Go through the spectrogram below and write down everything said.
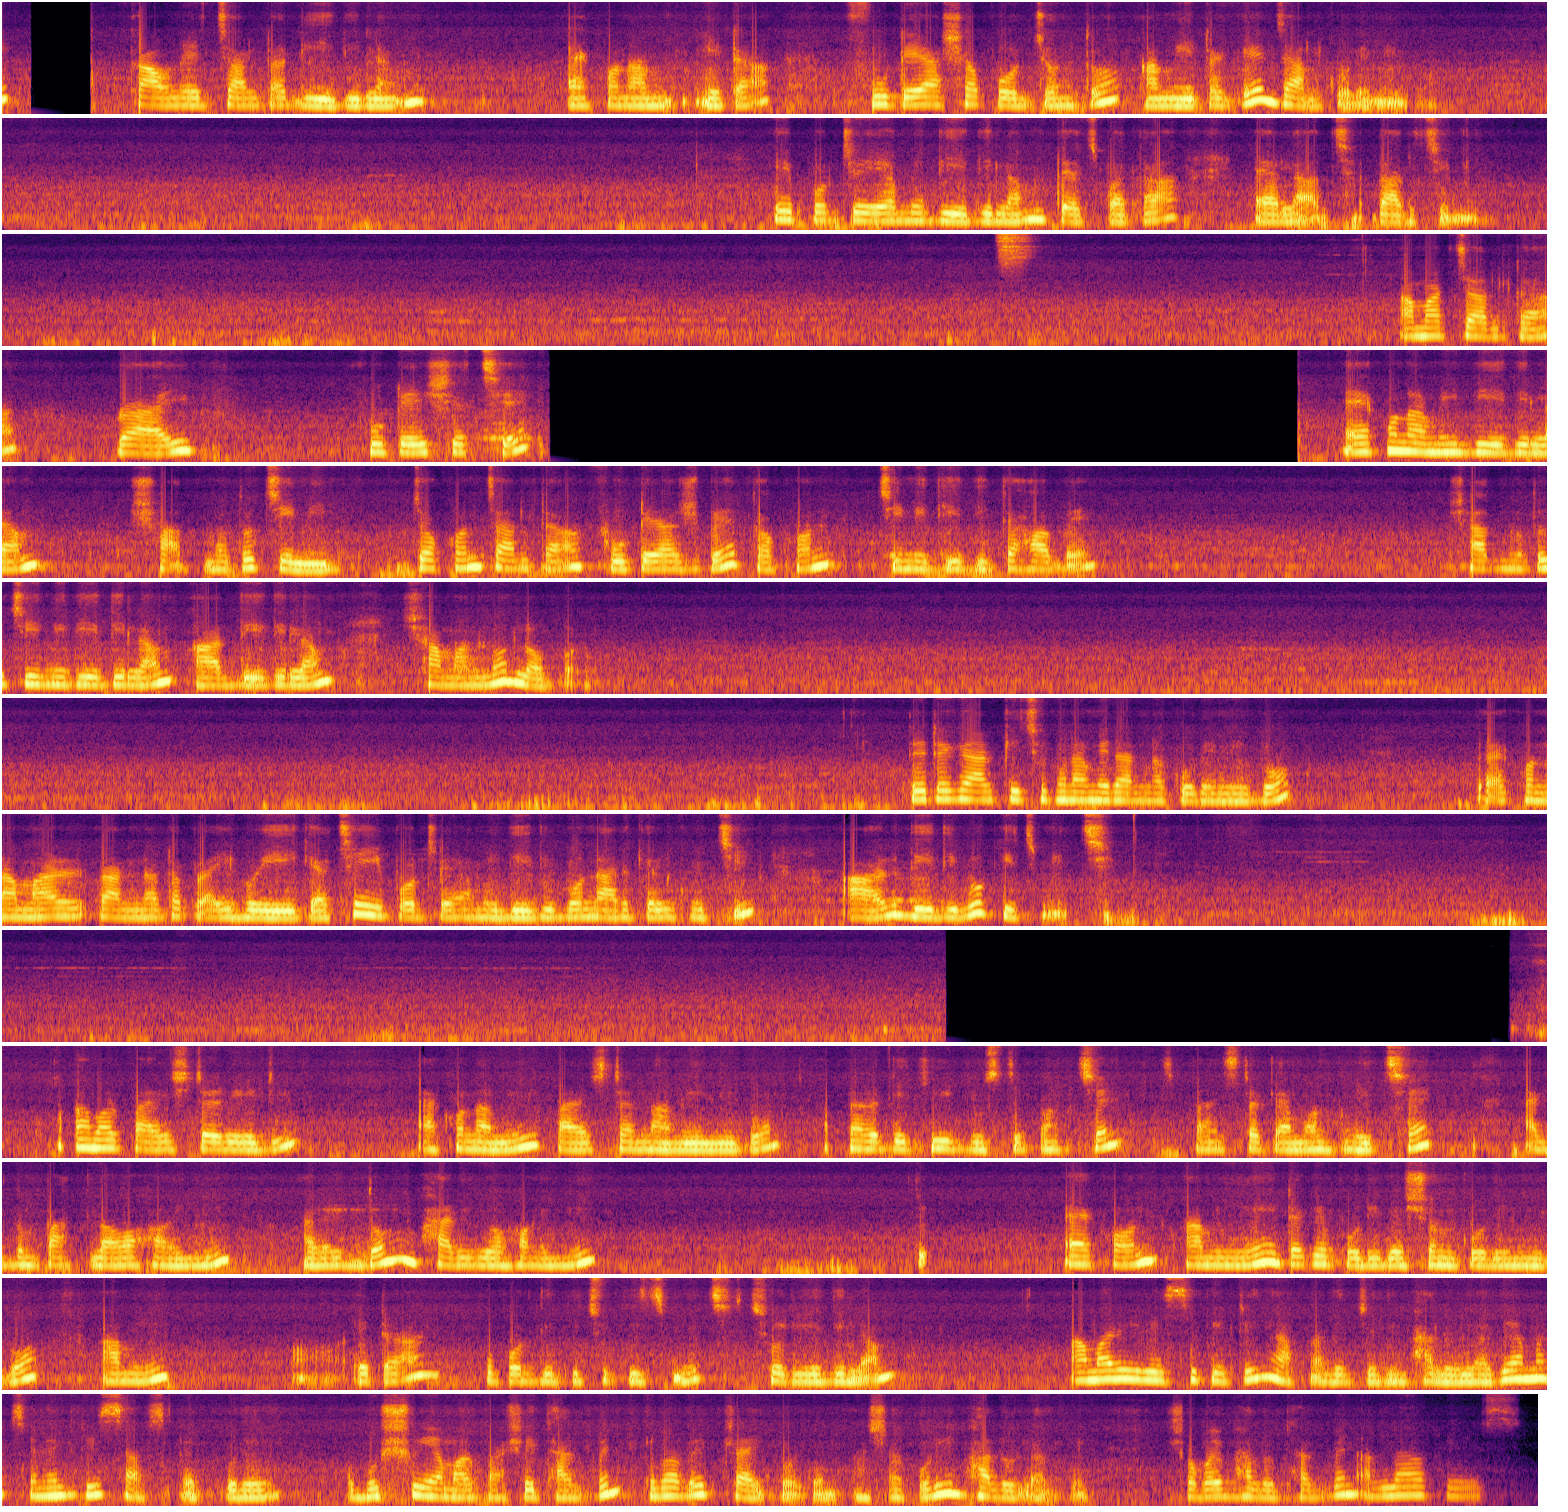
কাউনের চালটা দিয়ে দিলাম। এখন আমি এটা ফুটে আসা পর্যন্ত আমি এটাকে জাল করে নিব। এ পর্যায়ে আমি দিয়ে দিলাম তেজপাতা, এলাচ, দারচিনি। আমার চালটা প্রায় ফুটে এসেছে। এখন আমি দিয়ে দিলাম স্বাদ মতো চিনি। যখন চালটা ফুটে আসবে, তখন চিনি দিয়ে দিতে হবে। স্বাদ মতো চিনি দিয়ে দিলাম আর দিয়ে দিলাম সামান্য লবণ। তো এটাকে আর কিছুক্ষণ আমি রান্না করে নিব। তো এখন আমার রান্নাটা প্রায় হয়েই গেছে। এই পর্যায়ে আমি দিয়ে দিব নারকেল কুচি। আর দিয়ে দিব কিচমিচ। আমার পায়েসটা রেডি এখন আমি পায়েসটা নামিয়ে নিব। আপনারা দেখেই বুঝতে পারছেন পায়েসটা কেমন হয়েছে। একদম পাতলাও হয়নি আর একদম ভারীও হয়নি। এখন আমি এটাকে পরিবেশন করে নিব। আমি এটা উপর দিয়ে কিছু কিচমিচ ছড়িয়ে দিলাম। আমার এই রেসিপিটি আপনাদের যদি ভালো লাগে, আমার চ্যানেলটি সাবস্ক্রাইব করে অবশ্যই আমার পাশে থাকবেন। এভাবে ট্রাই করবেন, আশা করি ভালো লাগবে। সবাই ভালো থাকবেন। আল্লাহ হাফেজ।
